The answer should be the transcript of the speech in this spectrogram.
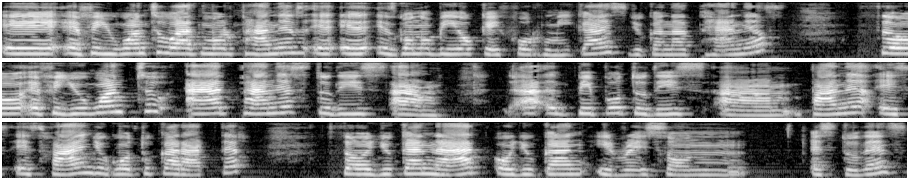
uh, if you want to add more panels it, it, it's gonna be okay for me guys. You can add panels. So if you want to add panels to this um uh, people to this um, panel is, is fine. You go to character. So you can add or you can erase some students.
